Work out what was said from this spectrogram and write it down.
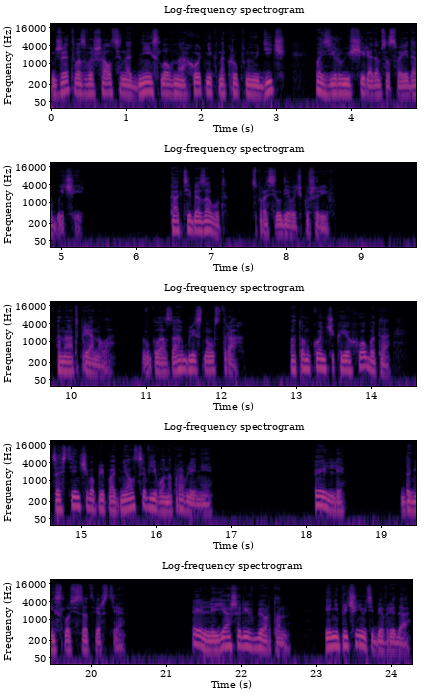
Джет возвышался над ней, словно охотник на крупную дичь, позирующий рядом со своей добычей. «Как тебя зовут?» — спросил девочку шериф. Она отпрянула. В глазах блеснул страх. Потом кончик ее хобота застенчиво приподнялся в его направлении. «Элли», — донеслось из отверстия. «Элли, я шериф Бёртон. Я не причиню тебе вреда.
